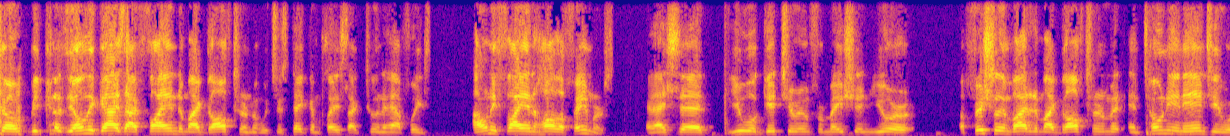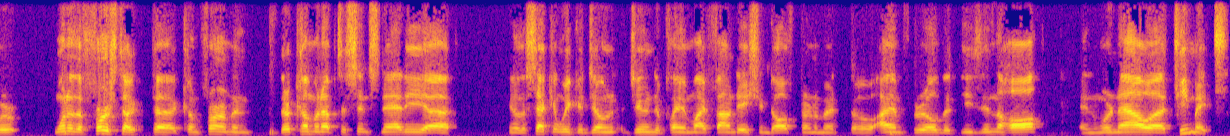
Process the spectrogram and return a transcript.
so, because the only guys I fly into my golf tournament, which is taking place like two and a half weeks, I only fly in Hall of Famers. And I said, You will get your information. You're officially invited to my golf tournament. And Tony and Angie were one of the first to, to confirm, and they're coming up to Cincinnati, uh, you know, the second week of June, to play in my foundation golf tournament. So I am thrilled that he's in the hall, and we're now uh, teammates.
